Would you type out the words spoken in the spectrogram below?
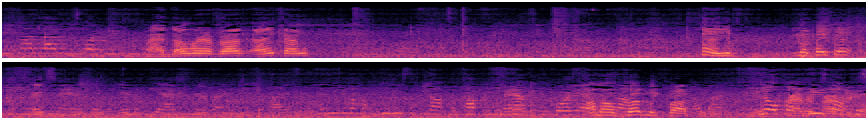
He's not allowed in the store, please. All right, don't worry about it. I ain't coming. Hey, you, you gonna pay for it? They saying if, if he asks for everybody to leave the house, and you know, he needs to be on the property. He can't be recorded. I'm on public property. No, but he's please don't, property, because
